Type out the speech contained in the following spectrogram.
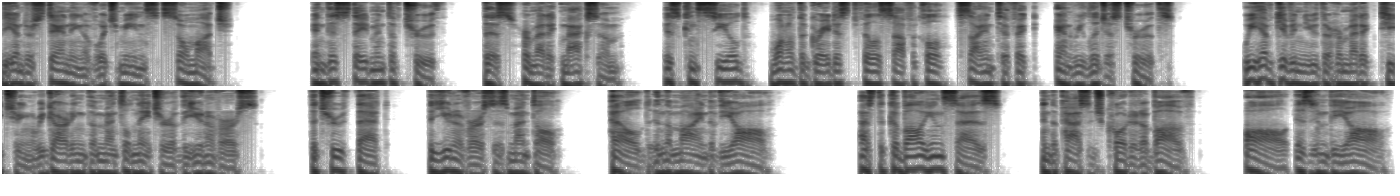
the understanding of which means so much. In this statement of truth, this Hermetic maxim, is concealed one of the greatest philosophical, scientific, and religious truths. We have given you the Hermetic teaching regarding the mental nature of the universe, the truth that, the universe is mental, held in the mind of the all. As the Kybalion says, in the passage quoted above, all is in the all.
